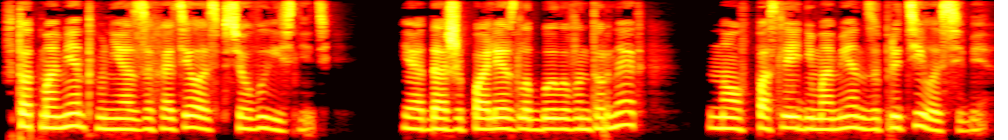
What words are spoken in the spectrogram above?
В тот момент мне захотелось все выяснить. Я даже полезла было в интернет, но в последний момент запретила себе.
